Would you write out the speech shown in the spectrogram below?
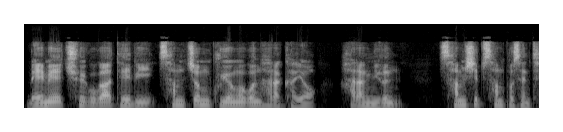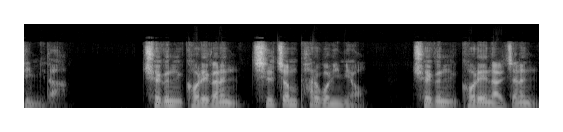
매매 최고가 대비 3.90억 원 하락하여 하락률은 33%입니다. 최근 거래가는 7.8억 원이며 최근 거래 날짜는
